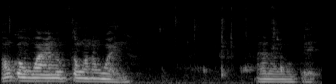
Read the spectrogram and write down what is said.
I'm going to wind up throwing away. I don't want that.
